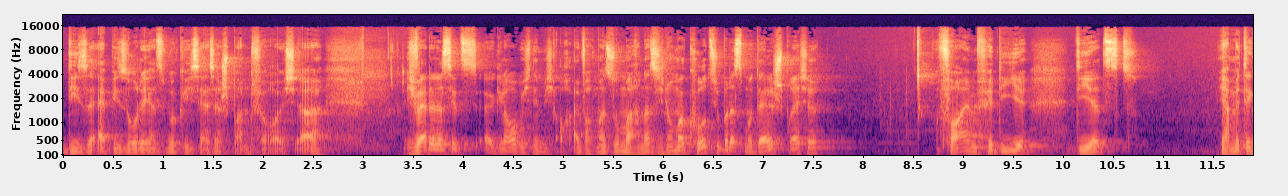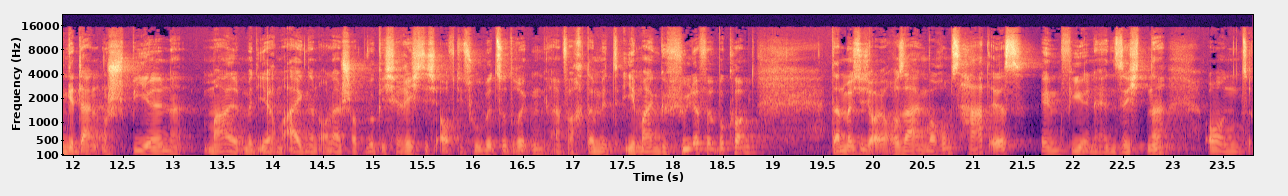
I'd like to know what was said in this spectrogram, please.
diese Episode jetzt wirklich sehr, sehr spannend für euch. Ja? Ich werde das jetzt, äh, glaube ich, nämlich auch einfach mal so machen, dass ich nochmal kurz über das Modell spreche. Vor allem für die, die jetzt ja, mit den Gedanken spielen, mal mit ihrem eigenen Online-Shop wirklich richtig auf die Tube zu drücken, einfach damit ihr mal ein Gefühl dafür bekommt. Dann möchte ich euch auch sagen, warum es hart ist in vielen Hinsichten ne? und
